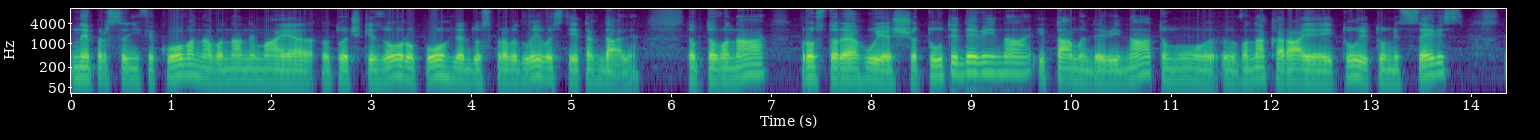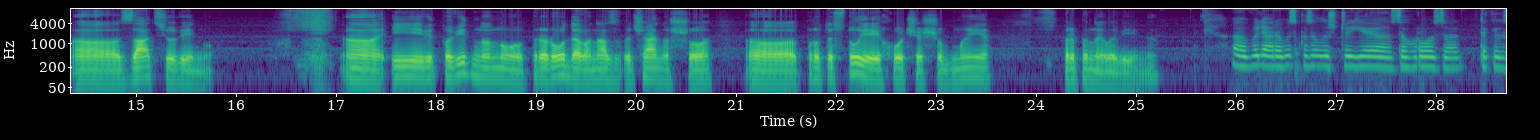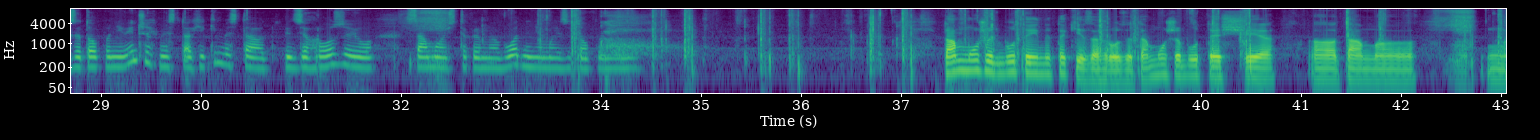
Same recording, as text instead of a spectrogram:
не персоніфікована, вона не має точки зору, погляду, справедливості і так далі. Тобто вона просто реагує, що тут іде війна, і там іде війна, тому вона карає і ту, і ту місцевість за цю війну. І відповідно, ну, природа, вона звичайно, що протестує і хоче, щоб ми припинили війни. Е, Валяра, ви сказали, що є загроза таких затоплень в інших містах. Які міста під загрозою саме ось такими наводненнями і затопленнями? Там можуть бути і не такі загрози. Там може бути ще там е, м,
